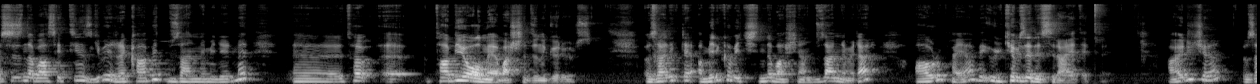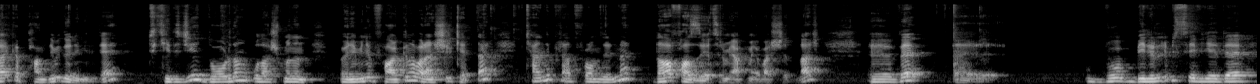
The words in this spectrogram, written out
sizin de bahsettiğiniz gibi rekabet düzenlemelerine tabi olmaya başladığını görüyoruz. Özellikle Amerika ve Çin'de başlayan düzenlemeler Avrupa'ya ve ülkemize de sirayet etti. Ayrıca özellikle pandemi döneminde tüketiciye doğrudan ulaşmanın öneminin farkına varan şirketler kendi platformlarına daha fazla yatırım yapmaya başladılar. E, ve e, bu belirli bir seviyede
